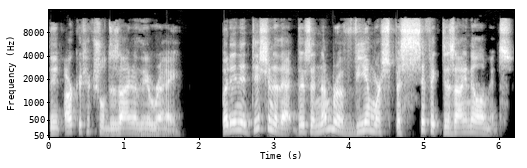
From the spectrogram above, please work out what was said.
the architectural design of the array. But in addition to that, there's a number of VMware specific design elements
